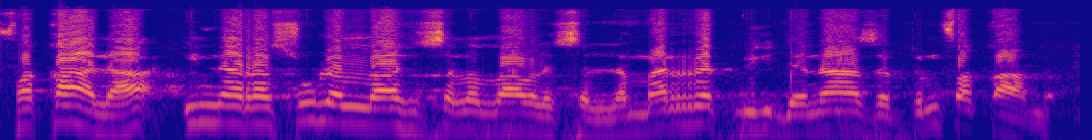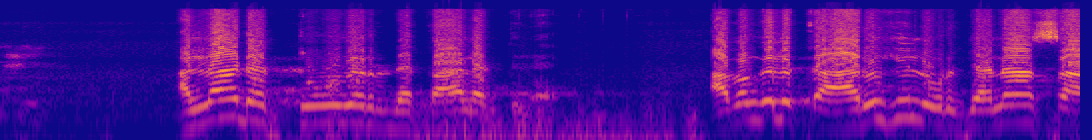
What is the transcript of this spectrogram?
فقال ஃபகாலா இன்ன الله அல்லாஹி الله عليه وسلم மர்ரத் به ஜனாசத்துன் ஃபகாம அல்லாட தூதருடைய காலத்தில் அவங்களுக்கு அருகில் ஒரு ஜனாசா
